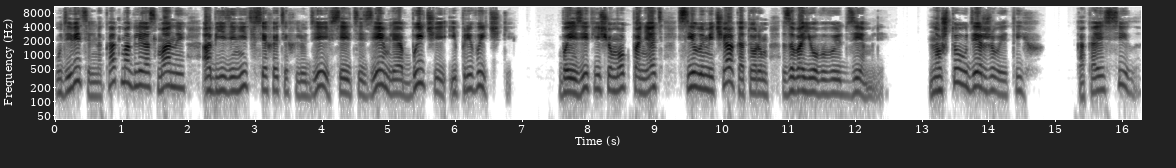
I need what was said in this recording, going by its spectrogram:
Удивительно, как могли османы объединить всех этих людей, все эти земли, обычаи и привычки. Боязид еще мог понять силу меча, которым завоевывают земли. Но что удерживает их? Какая сила?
